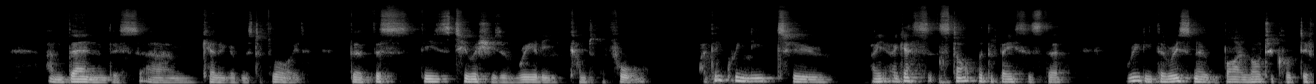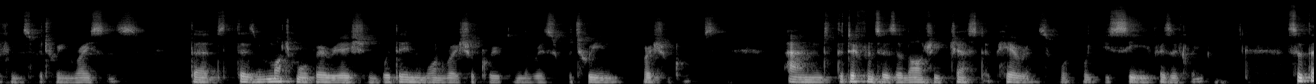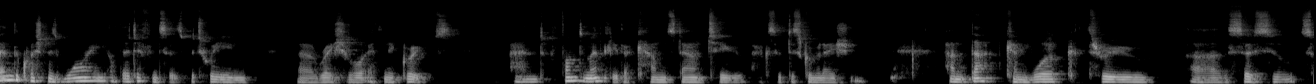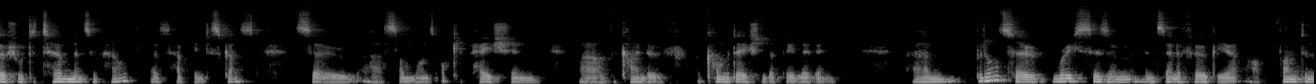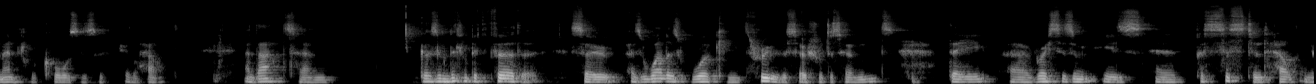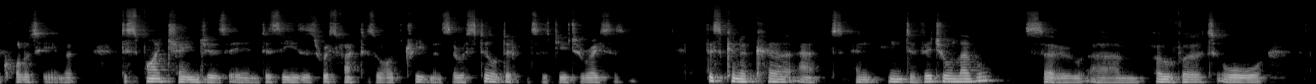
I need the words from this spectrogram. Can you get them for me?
and then this um, killing of Mr. Floyd, that this these two issues have really come to the fore. I think we need to, I, I guess, start with the basis that really there is no biological difference between races. That there's much more variation within one racial group than there is between racial groups and the differences are largely just appearance, what, what you see physically. So then the question is why are there differences between uh, racial or ethnic groups? And fundamentally, that comes down to acts of discrimination. And that can work through uh, the social, social determinants of health, as have been discussed. So, uh, someone's occupation, uh, the kind of accommodation that they live in, um, but also, racism and xenophobia are fundamental causes of ill health. And that um, goes a little bit further. So, as well as working through the social determinants, they, uh, racism is a persistent health inequality in that despite changes in diseases, risk factors, or other treatments, there are still differences due to racism. This can occur at an individual level, so um, overt or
